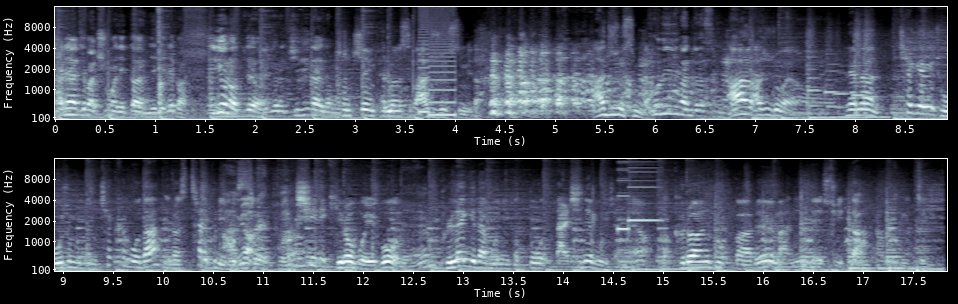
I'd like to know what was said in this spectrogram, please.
자네한테 맞춘 거니까 얘기를 해봐. 이건 어때요? 이거는 길이나 이런 거. 전체적인 밸런스가 아주 좋습니다. 아주 좋습니다. 본인이 만들었습니다. 아, 아주 좋아요. 왜냐면 체격이 좋으신 분들은 체크보다 이런 스트라이프를 아, 입으면 스트라이프. 확실히 길어 보이고 네. 블랙이다 보니까 또 날씬해 보이잖아요. 그러니까 그런 효과를 많이 낼 수 있다라고 생각해요.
